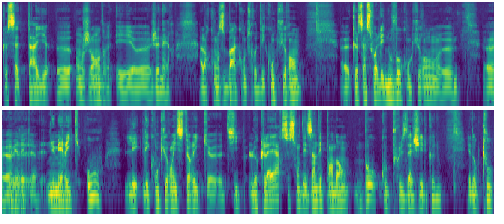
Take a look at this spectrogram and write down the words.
que cette taille euh, engendre et euh, génère. Alors qu'on se bat contre des concurrents, que ça soit les nouveaux concurrents euh, euh, Numériques. euh, numériques ou les, les concurrents historiques euh, type Leclerc, ce sont des indépendants beaucoup plus agiles que nous. Et donc, tout,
